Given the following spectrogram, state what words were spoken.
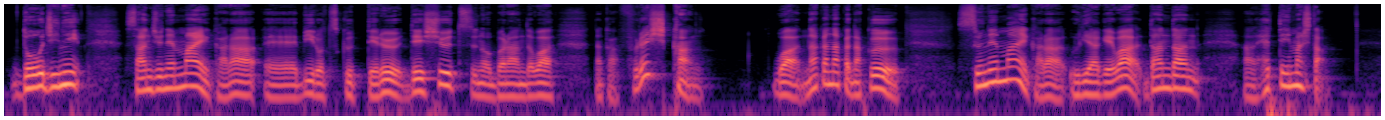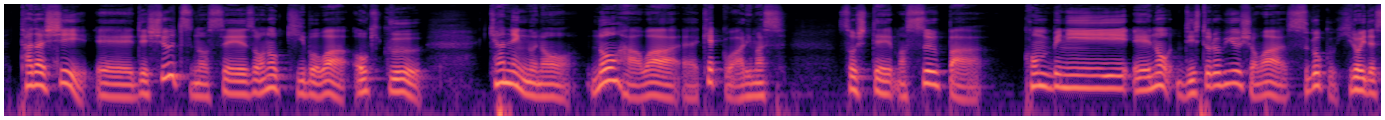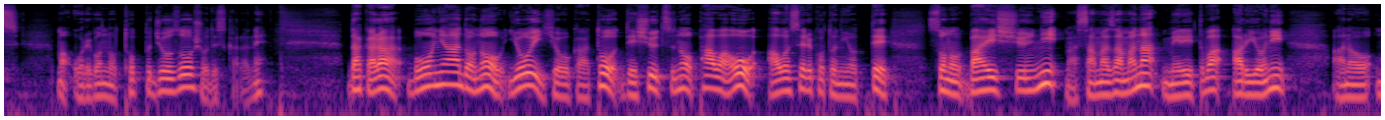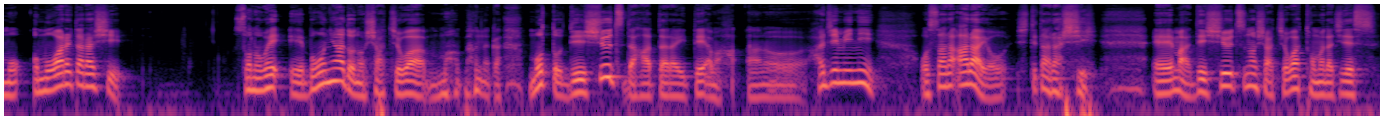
同時に30年前から、えー、ビールを作っているデシューツのブランドはなんかフレッシュ感はなかなかなく数年前から売り上げはだんだん減っていました。ただし、えー、デシューツの製造の規模は大きくキャンニングのノウハウは、えー、結構あります。そして、まあ、スーパー、コンビニへのディストリビューションはすごく広いです。まあ、オレゴンのトップ醸造所ですからね。だから、ボーニャードの良い評価とデシューツのパワーを合わせることによって、その買収に様々なメリットはあるようにあの思われたらしい。その上、えボーニャードの社長は、ま、なんかもっとディシューツで働いて、ああの初めにお皿洗いをしてたらしい。えー、まあ、ディシューツの社長は友達です。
